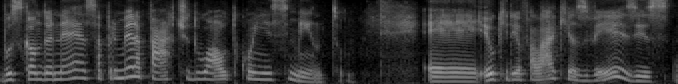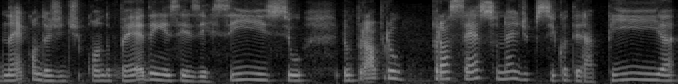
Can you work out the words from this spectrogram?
buscando nessa né, primeira parte do autoconhecimento. É, eu queria falar que às vezes, né, quando a gente, quando pedem esse exercício, no próprio processo, né, de psicoterapia,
